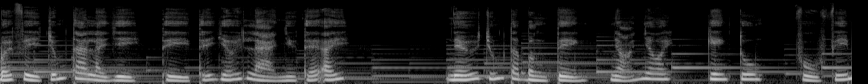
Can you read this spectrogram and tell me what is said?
Bởi vì chúng ta là gì thì thế giới là như thế ấy. Nếu chúng ta bần tiện, nhỏ nhoi, ghen tuông, phù phiếm,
